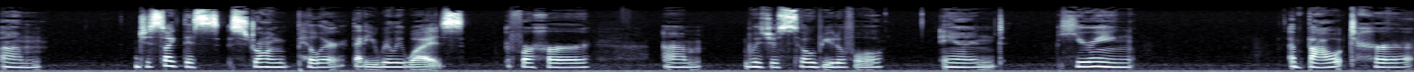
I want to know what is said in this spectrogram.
um just like this strong pillar that he really was for her um was just so beautiful. And hearing about her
